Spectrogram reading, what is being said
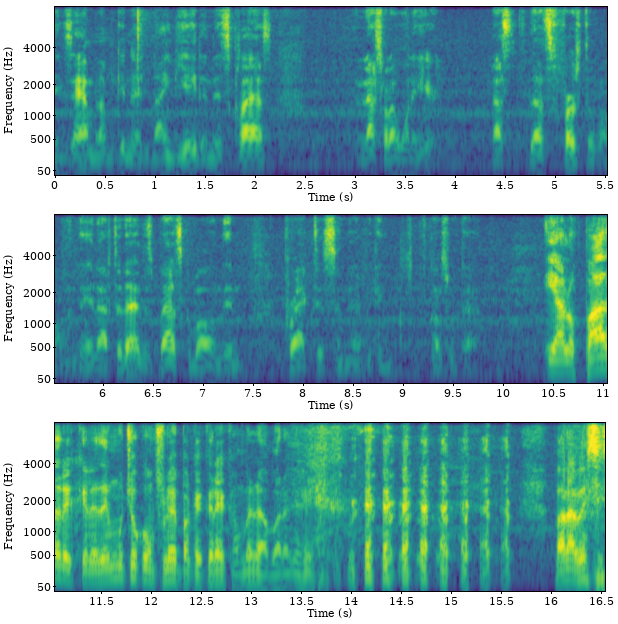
exam, and I'm getting a 98 in this class, and that's what I want to hear. That's that's first of all, and then after that, that is basketball, and then practice, and everything goes with that. Y a los padres que le den mucho confle para que crezcan, ¿verdad? Para que para ver si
